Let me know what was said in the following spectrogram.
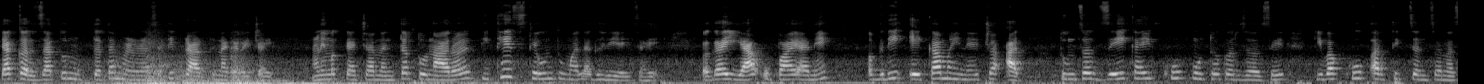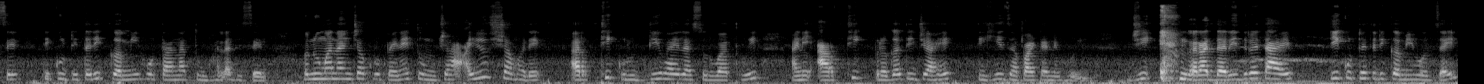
त्या कर्जातून मुक्तता मिळवण्यासाठी प्रार्थना करायची आहे. आणि मग त्याच्यानंतर तो नारळ तिथेच ठेवून तुम्हाला घरी यायचा आहे. बघा या उपायाने अगदी एका महिन्याच्या आत तुमचं जे काही खूप मोठं कर्ज असेल किंवा खूप आर्थिक चणचण असेल ती कुठेतरी कमी होताना तुम्हाला दिसेल. हनुमानांच्या कृपेने तुमच्या आयुष्यामध्ये आर्थिक वृद्धी व्हायला सुरुवात होईल आणि आर्थिक प्रगती जी आहे तीही झपाट्याने होईल. जी घरात दरिद्रता आहे ती कुठेतरी कमी होत जाईल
